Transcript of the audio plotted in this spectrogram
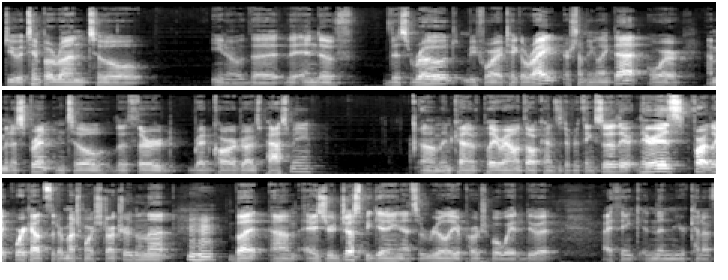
do a tempo run till you know the the end of this road before I take a right or something like that, or I'm going to sprint until the third red car drives past me, um, and kind of play around with all kinds of different things. So there there is fartlek workouts that are much more structured than that, Mm-hmm. but um, as you're just beginning, that's a really approachable way to do it, I think. And then you're kind of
